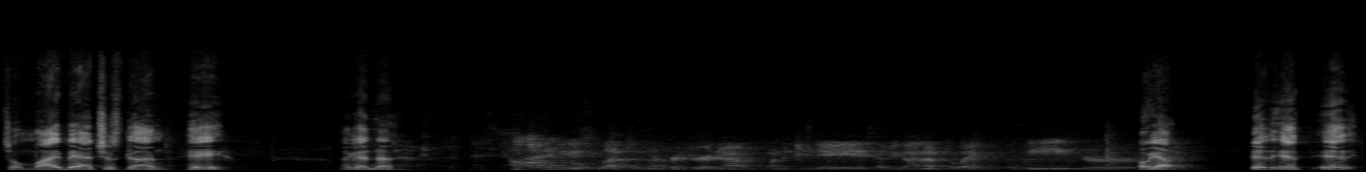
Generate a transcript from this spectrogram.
so my batch is done. Hey, I got nothing. How long have you left it in the refrigerator now? One to two days? Have you gone up to like a week or? Oh yeah, it it it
